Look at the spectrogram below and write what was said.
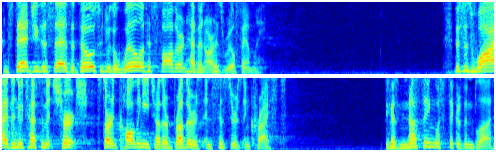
Instead, Jesus says that those who do the will of his Father in heaven are his real family. This is why the New Testament church started calling each other brothers and sisters in Christ. Because nothing was thicker than blood.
